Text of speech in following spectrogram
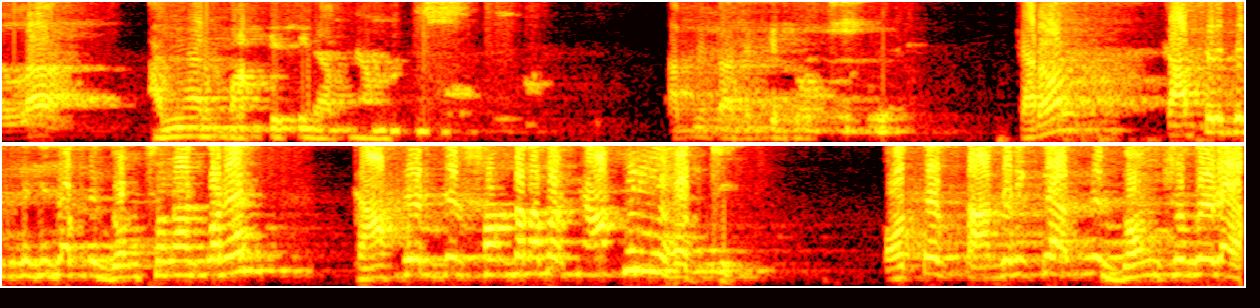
আল্লাহ, আমি আর পারতেছি না, আপনি আমাকে। আপনি তাদেরকে ধ্বংস করে কারণ কাফেরদেরকে যদি আপনি ধ্বংস না করেন, কাফেরদের সন্তান আবার কাফেরই হচ্ছে। অতএব তাদেরকে আপনি ধ্বংস করে,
